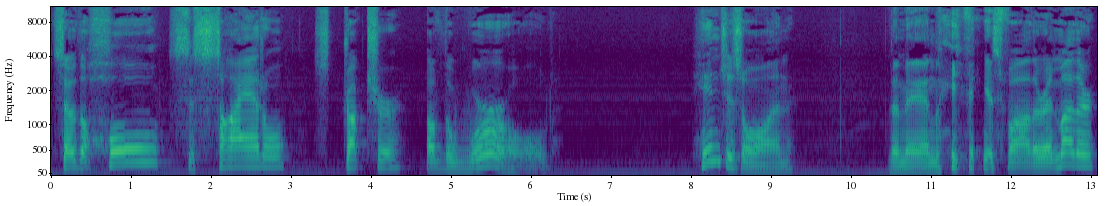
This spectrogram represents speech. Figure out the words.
So the whole societal structure of the world hinges on the man leaving his father and mother,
